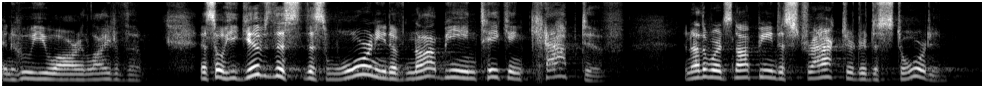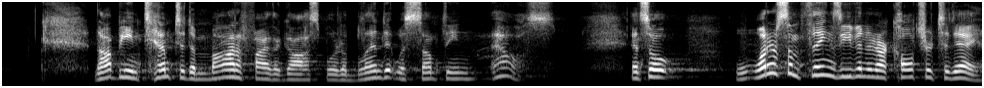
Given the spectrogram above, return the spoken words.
and who you are in light of them. And so he gives this, this warning of not being taken captive. In other words, not being distracted or distorted not being tempted to modify the gospel or to blend it with something else. And so, what are some things, even in our culture today,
